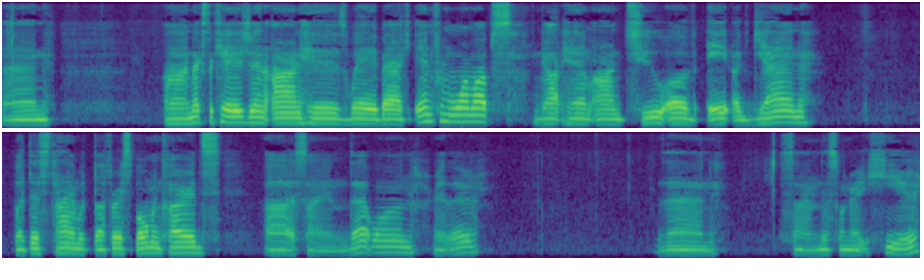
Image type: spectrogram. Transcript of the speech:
And uh, next occasion on his way back in from warm ups, got him on two of eight again. But this time with the first Bowman cards. Uh, sign that one right there. Then sign this one right here.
